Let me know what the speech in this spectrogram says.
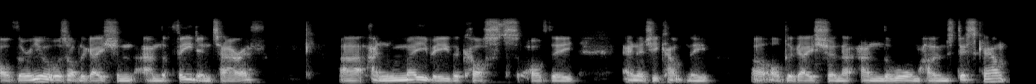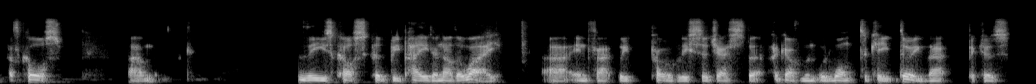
of the renewables obligation and the feed in tariff, uh, and maybe the costs of the energy company uh, obligation and the warm homes discount. Of course, um, these costs could be paid another way. Uh, in fact, we probably suggest that a government would want to keep doing that because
